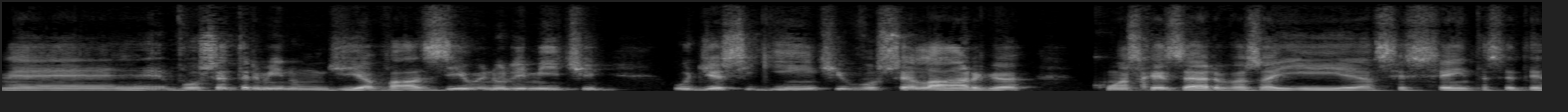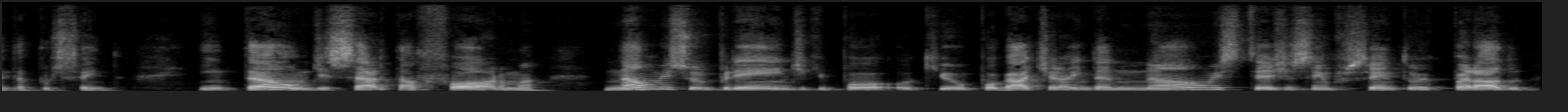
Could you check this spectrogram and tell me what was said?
É, você termina um dia vazio e no limite, o dia seguinte você larga com as reservas aí a 60%, 70%. Então, de certa forma, não me surpreende que, que o Pogacar ainda não esteja 100% recuperado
